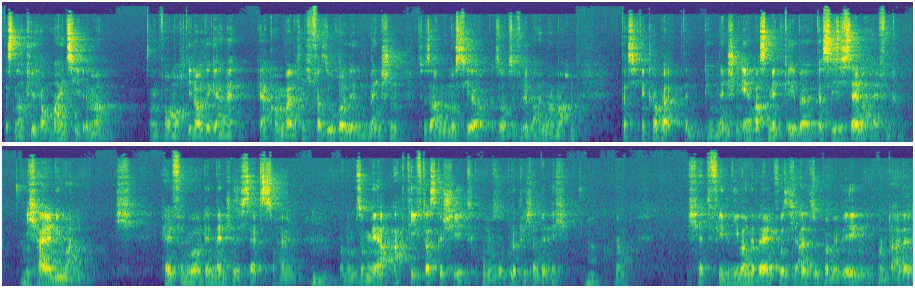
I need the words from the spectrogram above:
das ist natürlich auch mein Ziel immer und warum auch die Leute gerne herkommen, weil ich nicht versuche, den Menschen zu sagen, du musst hier so und so viele Behandlungen machen, dass ich den Körper, den, den Menschen eher was mitgebe, dass sie sich selber helfen können. Ja. Ich heile niemanden. Ich helfe nur, den Menschen sich selbst zu heilen. Mhm. Und umso mehr aktiv das geschieht, umso glücklicher bin ich. Ja. Ja. Ich hätte viel lieber eine Welt, wo sich alle super bewegen und alle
